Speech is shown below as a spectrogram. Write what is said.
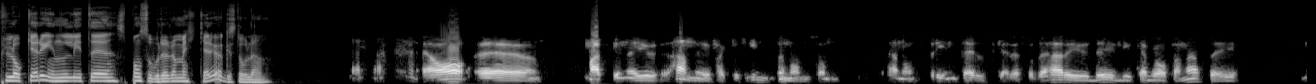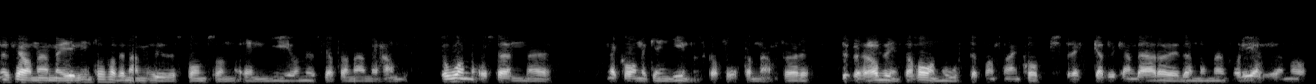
plockar in lite sponsorer och meckar i ögerstolen. ja, eh, Martin är ju, han är ju faktiskt inte någon som är någon sprintälskare, så det här är ju, det är lika bra att ta med sig nu ska jag ha med mig, i vintras hade jag med mig huvudsponsorn NJ och nu ska jag ta med mig hans son och sen eh, mekanikern Jim ska få åka med. För du behöver inte ha noter på en sån här kort sträcka. Du kan lära dig den och memorera den och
